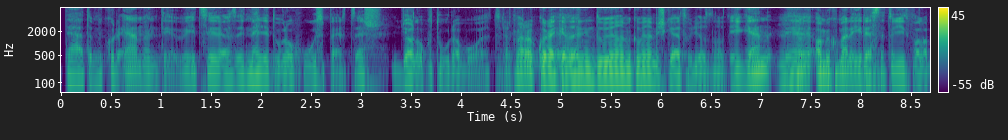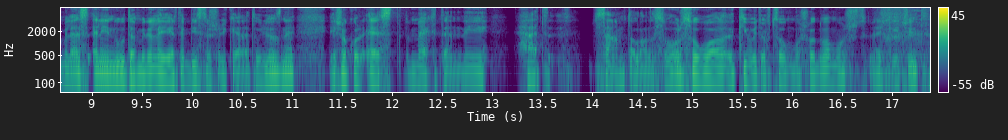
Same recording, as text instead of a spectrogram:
Tehát amikor elmentél WC-re, az egy negyed óra 20 perces gyalogtúra volt. Tehát már akkor el kellett induljon, amikor nem is kellett húgyoznod. Igen, uh-huh. amikor már érezted, hogy itt valami lesz, elindult, amire leérte, biztos, hogy kellett húgyozni, és akkor ezt megtenni, hát számtalan szor, szóval ki vagyok combosodva most egy kicsit.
